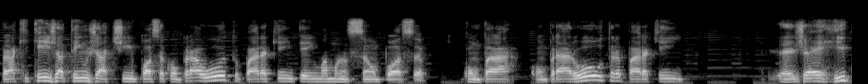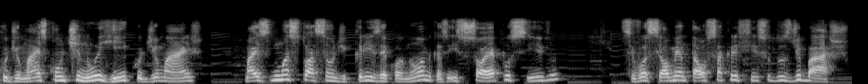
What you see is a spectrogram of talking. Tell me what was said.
para que quem já tem um jatinho possa comprar outro, para quem tem uma mansão possa comprar, comprar outra, para quem é, já é rico demais continue rico demais. Mas numa situação de crise econômica, isso só é possível se você aumentar o sacrifício dos de baixo,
